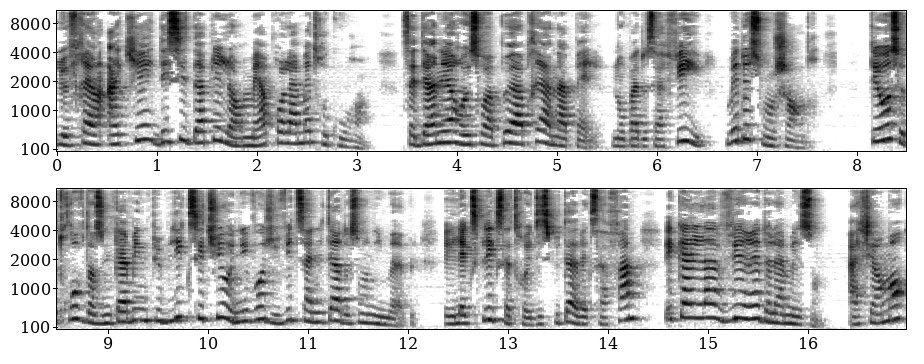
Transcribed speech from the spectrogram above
Le frère inquiet décide d'appeler leur mère pour la mettre au courant. Cette dernière reçoit peu après un appel, non pas de sa fille, mais de son gendre. Théo se trouve dans une cabine publique située au niveau du vide sanitaire de son immeuble, et il explique s'être disputé avec sa femme et qu'elle l'a viré de la maison affirmant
